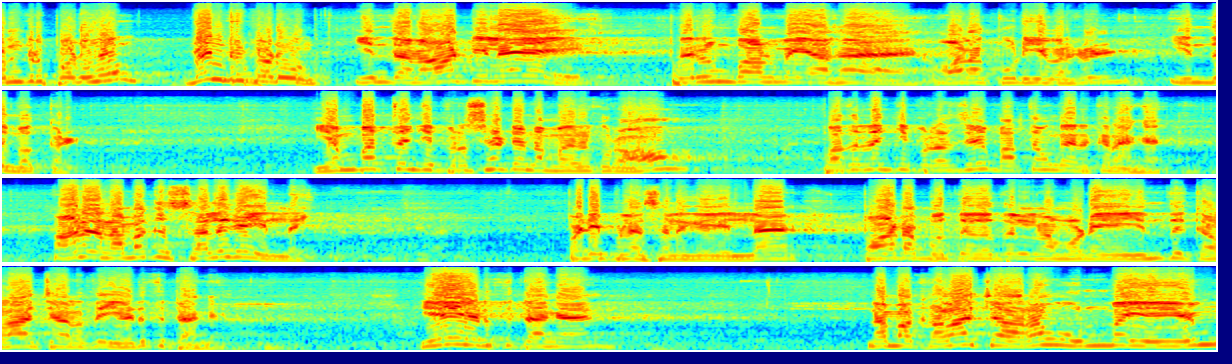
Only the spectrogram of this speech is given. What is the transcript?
ஒன்றுபடுவோம் வென்றுபடுவோம். இந்த நாட்டிலே பெரும்பான்மையாக வாழக்கூடியவர்கள் இந்து மக்கள். எண்பத்தஞ்சு பர்சன்ட் நம்ம இருக்கிறோம் பதினஞ்சு பர்சன்ட் மற்றவங்க இருக்கிறாங்க. ஆனால் நமக்கு சலுகை இல்லை. படிப்பில் சலுகை இல்லை. பாட புத்தகத்தில் நம்முடைய இந்து கலாச்சாரத்தை எடுத்துட்டாங்க. ஏன் எடுத்துட்டாங்க? நம்ம கலாச்சாரம் உண்மையையும்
